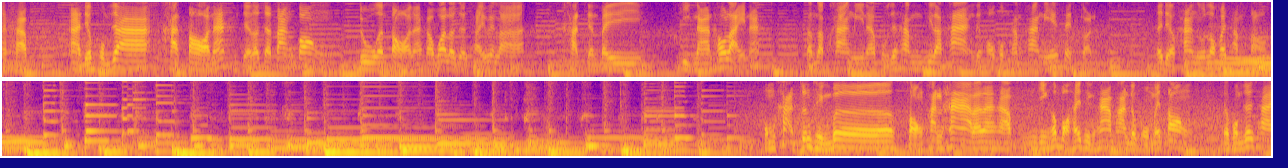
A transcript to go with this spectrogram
นะครับอะเดี๋ยวผมจะขัดต่อนะ เดี๋ยวเราจะตั้งกล้องดูกันต่อนะครับ ว่าเราจะใช้เวลาขัดกันไปอีกนานเท่าไหร่นะสำหรับข้างนี้นะ ผมจะทำทีละข้างเดี๋ยวขอผมทำข้างนี้ให้เสร็จก่อน แล้วเดี๋ยวข้างนู้นเราค่อยทำต่อ ผมขัดจนถึงเบอร์2,500แล้วนะครับ จริงเขาบอกให้ถึง 5,000เดี๋ยวผมไม่ต้อง เดี๋ยวผมจะใช้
